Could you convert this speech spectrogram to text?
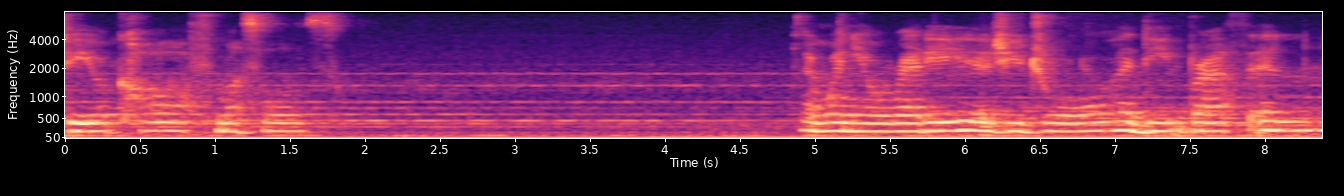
to your calf muscles, And when you're ready, as you draw a deep breath in,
